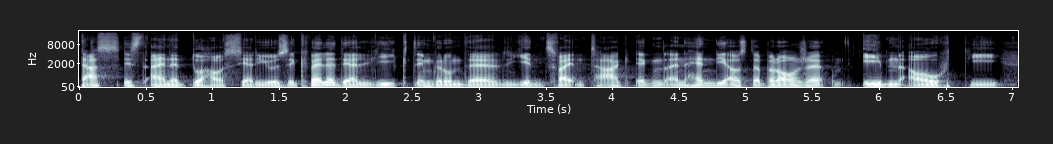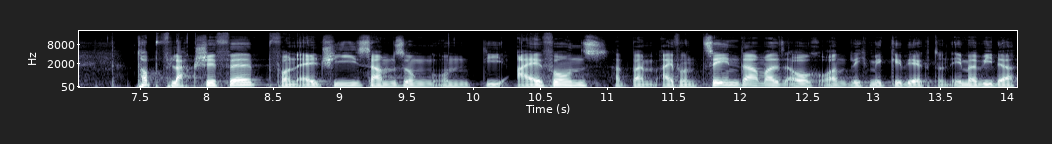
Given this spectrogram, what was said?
das ist eine durchaus seriöse Quelle. Der liegt im Grunde jeden zweiten Tag irgendein Handy aus der Branche und eben auch die Top-Flaggschiffe von LG, Samsung und die iPhones. Hat beim iPhone 10 damals auch ordentlich mitgewirkt und immer wieder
